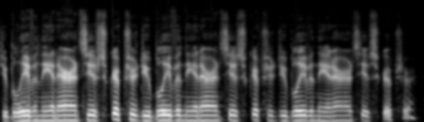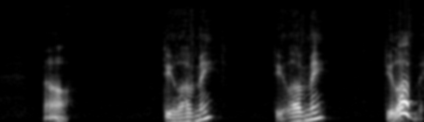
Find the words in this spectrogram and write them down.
Do you believe in the inerrancy of Scripture? Do you believe in the inerrancy of Scripture? Do you believe in the inerrancy of Scripture? No. Do you love me? Do you love me? Do you love me?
